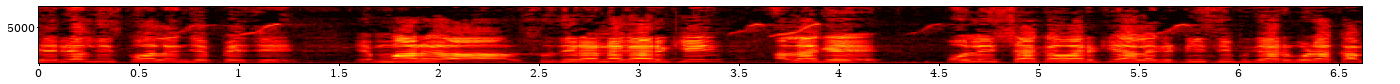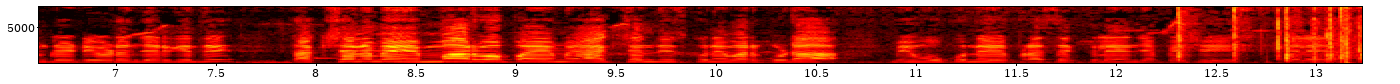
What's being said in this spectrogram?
చర్యలు తీసుకోవాలని చెప్పేసి ఎంఆర్ సుధీర్ అన్న గారికి అలాగే పోలీస్ శాఖ వారికి అలాగే డీసీపీ గారు కూడా కంప్లైంట్ ఇవ్వడం జరిగింది. తక్షణమే ఎంఆర్ఓపై యాక్షన్ తీసుకునే వరకు కూడా మేము ఊకునే ప్రసక్తి లేదని చెప్పేసి తెలియజేస్తాం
